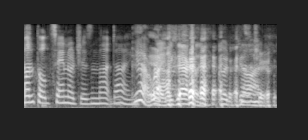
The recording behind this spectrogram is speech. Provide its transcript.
month-old sandwiches and not dying. Yeah, right, exactly. Good God.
